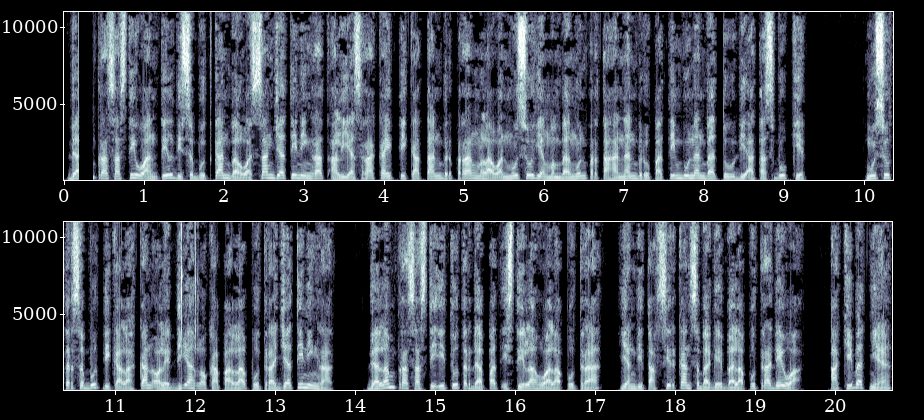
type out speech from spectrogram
Dalam prasasti Wantil disebutkan bahwa Sang Jatiningrat alias Rakai Pikatan berperang melawan musuh yang membangun pertahanan berupa timbunan batu di atas bukit. Musuh tersebut dikalahkan oleh Diah Lokapala putra Jatiningrat. Dalam prasasti itu terdapat istilah Walaputra, yang ditafsirkan sebagai Balaputra Dewa. Akibatnya,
